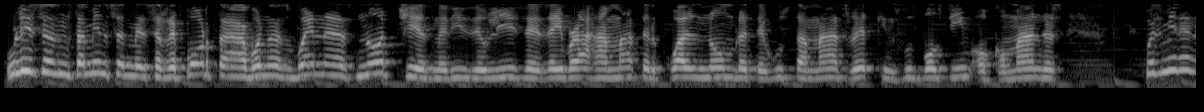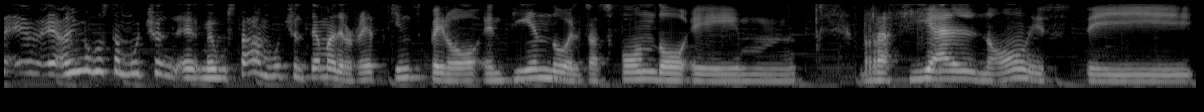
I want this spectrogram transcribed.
Ulises también se, me, se reporta, buenas, buenas noches, me dice Ulises, Abraham Master, ¿cuál nombre te gusta más, Redskins Football Team o Commanders? Pues miren, eh, a mí me gusta mucho, eh, me gustaba mucho el tema de Redskins, pero entiendo el trasfondo em, racial, ¿no? Este, eh,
